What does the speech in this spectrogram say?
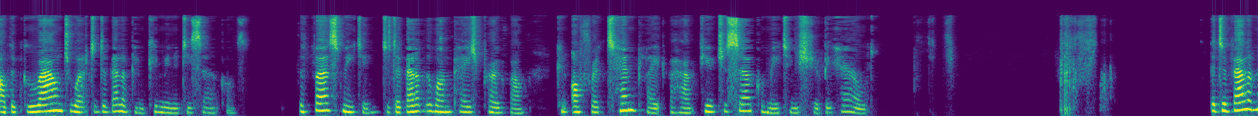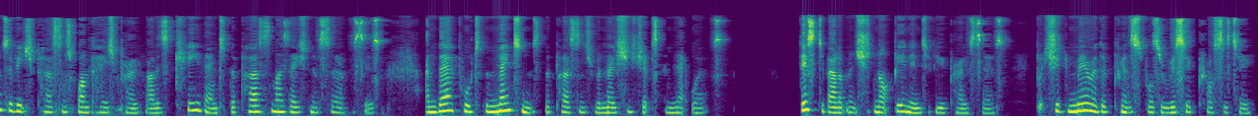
are the groundwork to developing community circles. The first meeting to develop the one-page profile can offer a template for how future circle meetings should be held. The development of each person's one-page profile is key then to the personalisation of services and therefore to the maintenance of the person's relationships and networks. This development should not be an interview process, but should mirror the principles of reciprocity.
